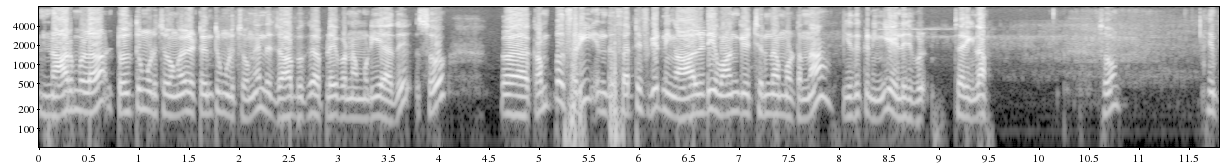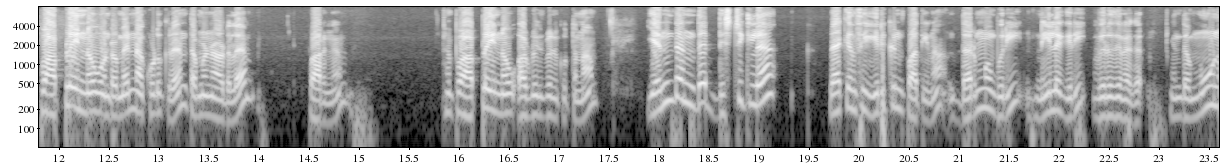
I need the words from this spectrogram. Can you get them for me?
நார்மலாக டுவெல்த்து முடித்தவங்க இல்லை டென்த்து முடித்தவங்க இந்த ஜாபுக்கு அப்ளை பண்ண முடியாது. ஸோ கம்பல்சரி இந்த சர்டிஃபிகேட் நீங்கள் ஆல்ரெடி வாங்கி வச்சுருந்தா மட்டும்தான் இதுக்கு நீங்கள் எலிஜிபிள் சரிங்களா? ஸோ இப்போ அப்ளை நோன்ற மாதிரி நான் கொடுக்குறேன் தமிழ்நாட்டில் பாருங்கள் இப்போ அப்ளை நவ் அப்படின்னு சொல்லி கொடுத்தோன்னா எந்தெந்த டிஸ்ட்ரிக்டில் வேகன்சி இருக்குன்னு பார்த்தீங்கன்னா தருமபுரி நீலகிரி விருதுநகர். இந்த மூணு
